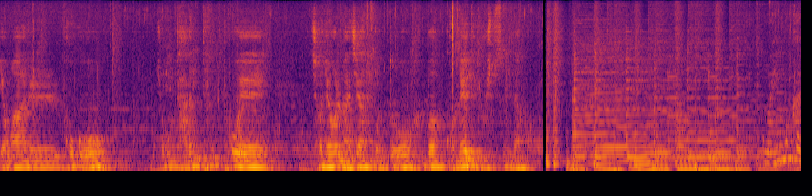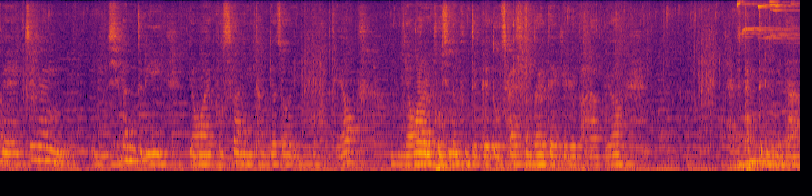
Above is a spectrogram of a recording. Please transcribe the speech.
영화를 보고 조금 다른 템포의 저녁을 맞이하는 것도 한번 권해드리고 싶습니다. 정말 행복하게 찍은 음, 시간들이 영화에 고스란히 담겨져 있는 것 같아요. 음, 영화를 보시는 분들께도 잘 전달되기를 바라고요. 잘 부탁드립니다.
